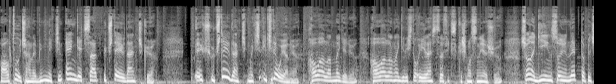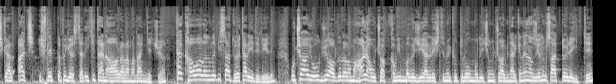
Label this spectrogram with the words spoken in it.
6 uçağına binmek için en geç saat 3'te evden çıkıyor. E, üç, üçte evden çıkmak için 2'de uyanıyor. Havaalanına geliyor. Havaalanına girişte o iğrenç trafik sıkışmasını yaşıyor. Sonra giyin soyun laptopu çıkar aç laptopu göster iki tane ağır aramadan geçiyor. Tak havaalanında bir saat röter yedi diyelim. Uçağa yolcuyu aldılar ama hala uçak kabin bagajı yerleştirme kültürü olmadığı için uçağa binerken en az yarım saatte öyle gitti.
